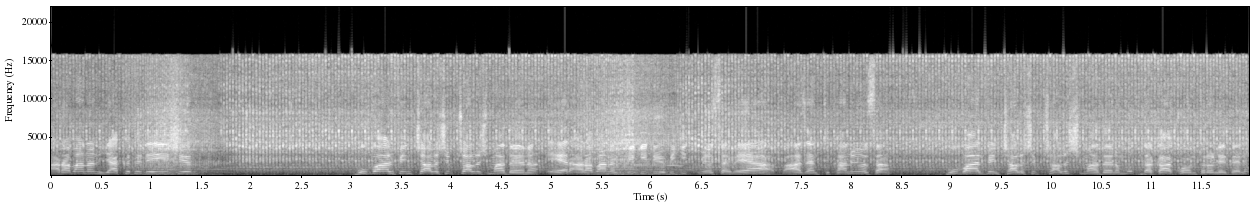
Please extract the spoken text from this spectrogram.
Arabanın yakıtı değişir. Bu valfin çalışıp çalışmadığını eğer arabanız bir gidiyor bir gitmiyorsa veya bazen tıkanıyorsa bu valfin çalışıp çalışmadığını mutlaka kontrol edelim.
